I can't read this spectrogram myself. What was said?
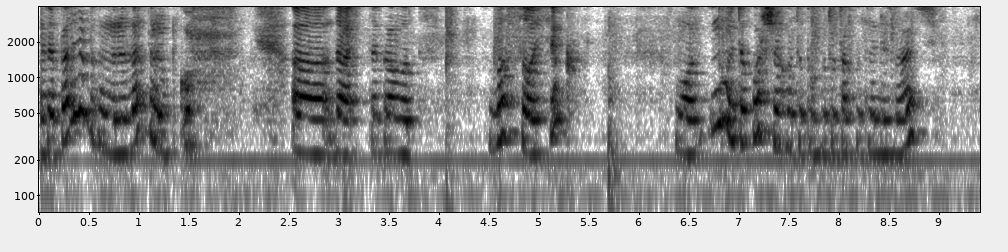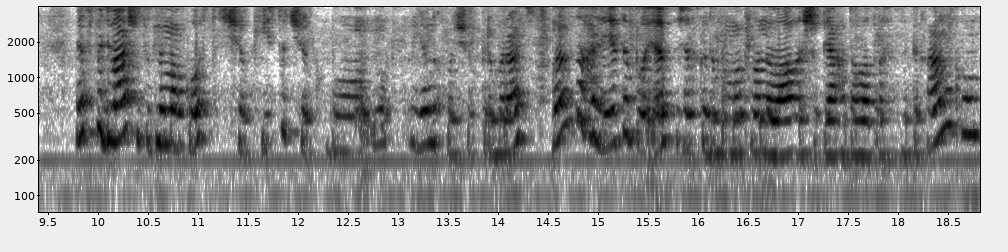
А тепер я буду нарізати рибку. А, да, така от лососик. От. Ну і також я його типу, буду так от нарізати. Я сподіваюся, що тут нема косточок, кісточок, бо ну, я не хочу прибирати. Ми взагалі, типу, я спочатку типу, ми планували, щоб я готувала просто запіканку.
